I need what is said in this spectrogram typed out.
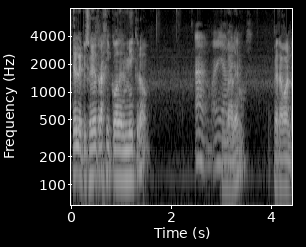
el episodio trágico del micro. Ah, bueno, ya Vale. veremos. Pero bueno.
